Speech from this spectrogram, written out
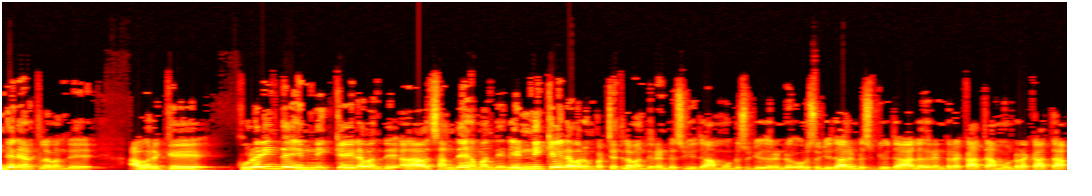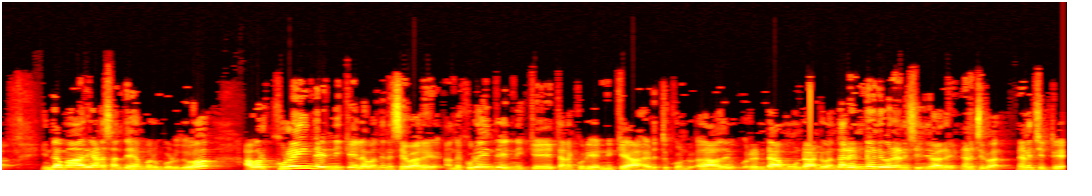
இந்த நேரத்தில் வந்து அவருக்கு குறைந்த எண்ணிக்கையில வந்து அதாவது சந்தேகம் வந்து இது எண்ணிக்கையில வரும் பட்சத்தில் வந்து ரெண்டு சுஜிதா மூன்று சுஜி ரெண்டு ஒரு சுஜிதா ரெண்டு சுஜுதா அல்லது ரெண்டு ரக்காத்தா மூன்று ரக்காத்தா இந்த மாதிரியான சந்தேகம் வரும் பொழுதோ அவர் குறைந்த எண்ணிக்கையில வந்து என்ன செய்வாரு? அந்த குறைந்த எண்ணிக்கையை தனக்குரிய எண்ணிக்கையாக எடுத்துக்கொண்டு அதாவது ரெண்டா மூன்றாண்டு வந்தா ரெண்டு இவர் என்ன செஞ்சுவார் நினைச்சிருவார். நினைச்சிட்டு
